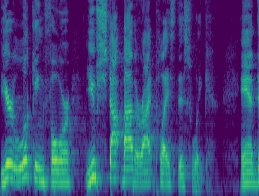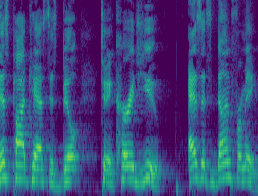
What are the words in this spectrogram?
you're looking for, you've stopped by the right place this week. And this podcast is built to encourage you, as it's done for me,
